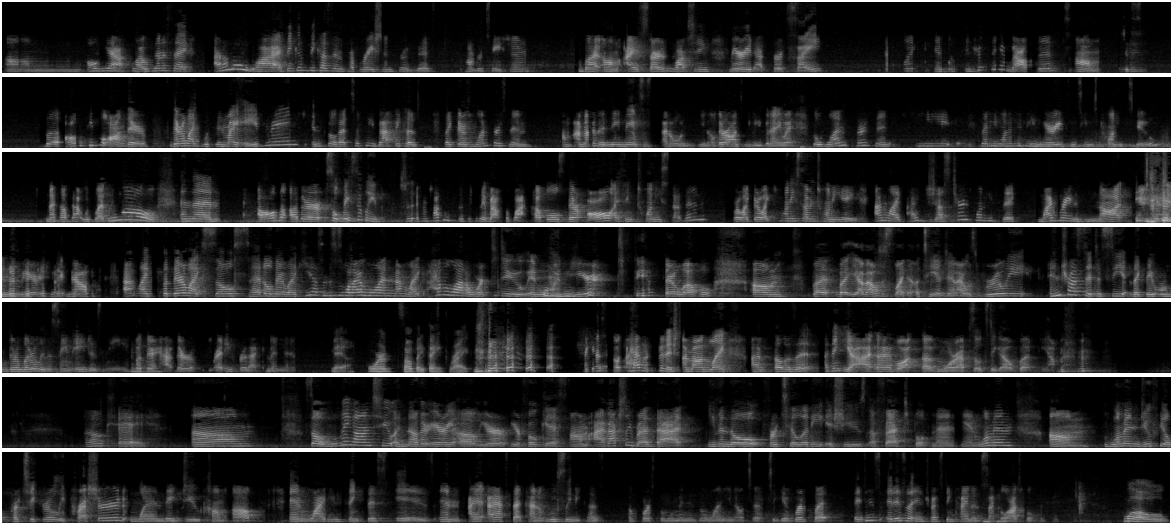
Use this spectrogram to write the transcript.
Um, oh yeah. So I was gonna say, I don't know why. I think it's because in preparation for this conversation, but um, I started watching Married at First Sight. And what's interesting about this um, is the all the people on there, they're like within my age range, and so that took me back because like there's one person. Um, I'm not gonna name names. I don't you know they're on TV, but anyway, the one person he said he wanted to be married since he was 22. And I thought that was like, whoa. And then all the other, so basically, if I'm talking specifically about the black couples, they're all, I think, 27 or like they're like 27, 28. I'm like, I just turned 26. My brain is not in marriage right now. I'm like, but they're like so settled. They're like, yes, and this is what I want. And I'm like, I have a lot of work to do in one year to be at their level. Um, but but yeah, that was just like a, a tangent. I was really interested to see like they were they're literally the same age as me, but they're mm-hmm. ha- they're ready for that commitment. Yeah, or so they think, right? I guess so. I haven't finished. I'm on like I'm. Oh, is it? I think yeah. I, I have a lot of more episodes to go, but yeah. Okay. Um, so moving on to another area of your your focus, um, I've actually read that even though fertility issues affect both men and women, um, women do feel particularly pressured when they do come up. And why do you think this is? And I, I ask that kind of loosely because, of course, the woman is the one, you know, to, to give birth. But it is it is an interesting kind of mm-hmm. psychological thing well,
